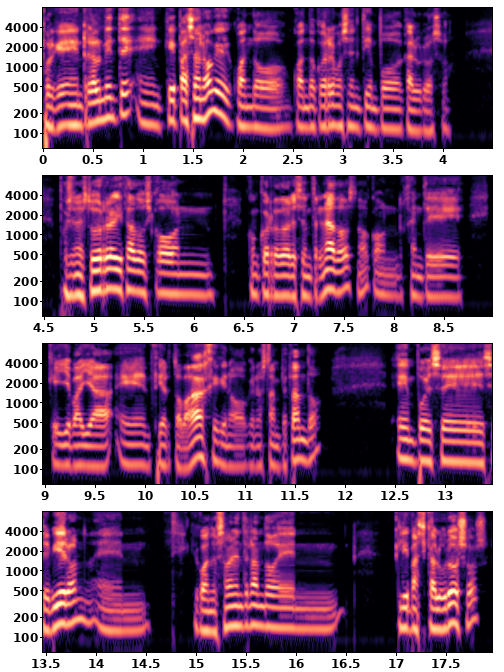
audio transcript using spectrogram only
Porque en, realmente, ¿en ¿qué pasa no? que cuando, cuando corremos en tiempo caluroso? Pues en estudios realizados con, con corredores entrenados, ¿no? con gente que lleva ya en cierto bagaje, que no, que no está empezando, en, pues eh, se vieron en, que cuando estaban entrenando en climas calurosos,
